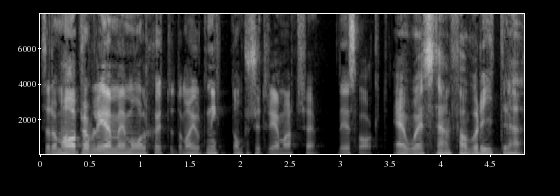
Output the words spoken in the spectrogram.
Så de har problem med målskyttet. De har gjort 19 på 23 matcher. Det är svagt. Är West Ham favoriter här?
